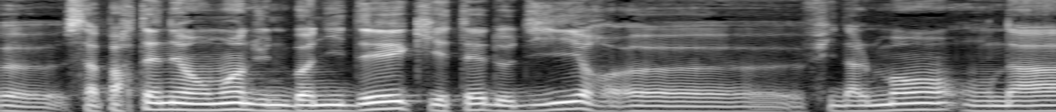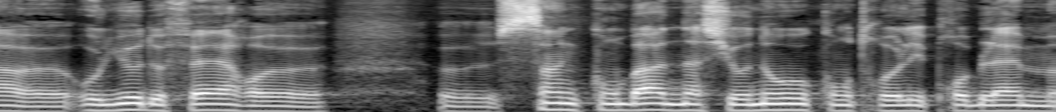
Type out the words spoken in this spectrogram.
Euh, ça partait néanmoins d'une bonne idée qui était de dire euh, finalement on a au lieu de faire cinq combats nationaux contre les problèmes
